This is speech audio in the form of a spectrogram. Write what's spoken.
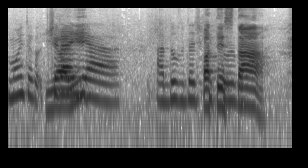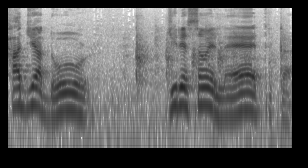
Muito eco- E Tira aí, aí a, a dúvida de Pra que turbo. testar radiador, direção elétrica,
